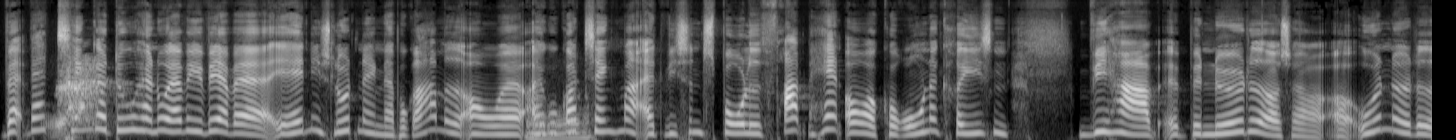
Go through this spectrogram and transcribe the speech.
Hvad, hvad tænker du her? Nu er vi ved at være hen i slutningen af programmet, og, øh, og jeg kunne godt tænke mig, at vi sådan spolede frem hen over coronakrisen, vi har øh, benyttet os og, og udnyttet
